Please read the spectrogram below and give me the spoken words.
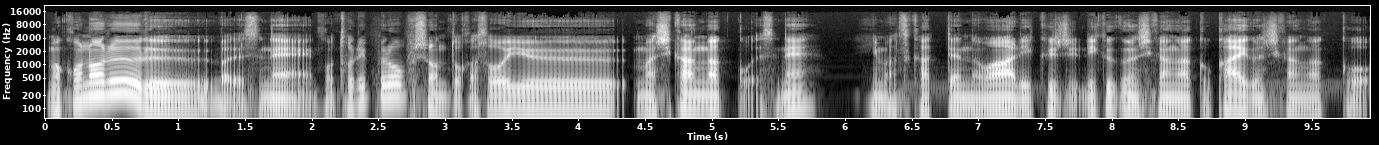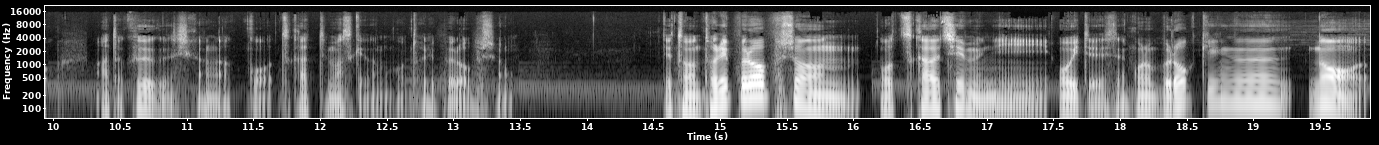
まあ、このルールはですね、こうトリプルオプションとかそういう、まあ、士官学校ですね。今使ってるのは陸陸軍士官学校、海軍士官学校、あと空軍士官学校を使ってますけども、トリプルオプション。で、そのトリプルオプションを使うチームにおいてですね、このブロッキングの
